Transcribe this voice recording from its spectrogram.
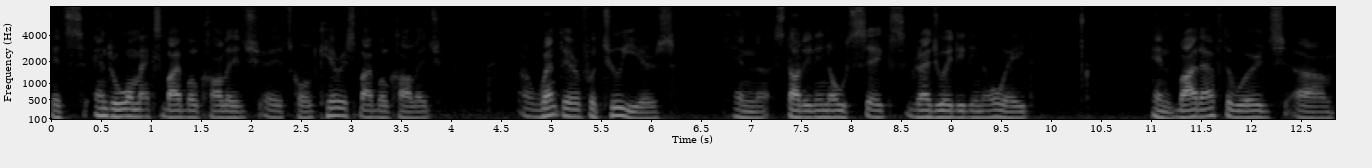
it's Andrew Wommack's Bible College. It's called Charis Bible College. I went there for two years and uh, started in 06, graduated in 08. And right afterwards, um,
